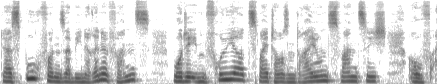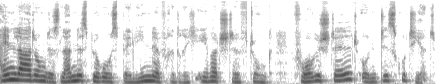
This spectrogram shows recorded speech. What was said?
Das Buch von Sabine Rennefanz wurde im Frühjahr 2023 auf Einladung des Landesbüros Berlin der Friedrich-Ebert-Stiftung vorgestellt und diskutiert.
